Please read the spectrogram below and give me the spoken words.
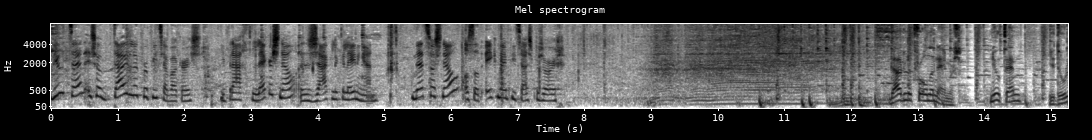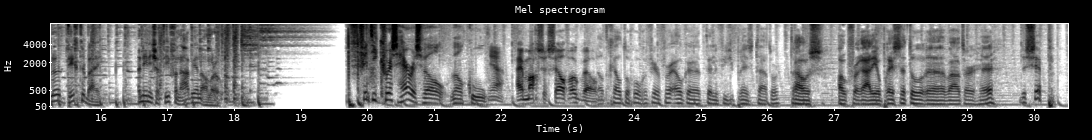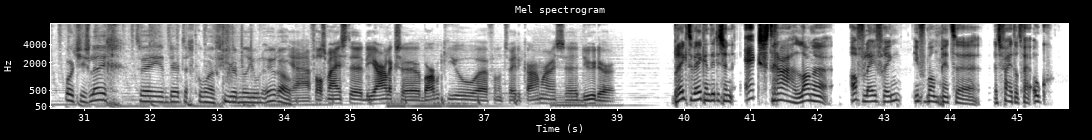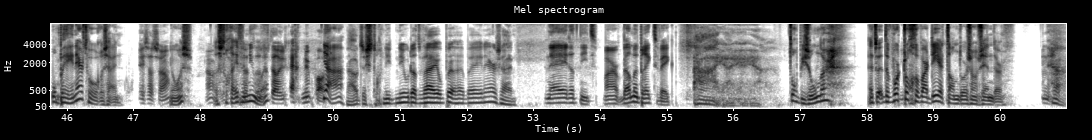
Nieuw 10 is ook duidelijk voor pizzabakkers. Je vraagt lekker snel een zakelijke lening aan. Net zo snel als dat ik mijn pizza's bezorg. Duidelijk voor ondernemers. Nieuw 10. Je doelen dichterbij. Een initiatief van ABN AMRO. Ik vind die Chris Harris wel, wel cool. Ja, hij mag zichzelf ook wel. Dat geldt toch ongeveer voor elke televisiepresentator. Trouwens, ook voor radiopresentatoren, Wouter. Hè? De SEP, potje is leeg. 32,4 miljoen euro. Ja, volgens mij is de, de jaarlijkse barbecue eh, van de Tweede Kamer is, eh, duurder. Breekt de week en dit is een extra lange aflevering in verband met eh, het feit dat wij ook op BNR te horen zijn. Is dat zo? Jongens, Oh, dat is toch even nieuw, hè? vertel je echt nu pas. Ja, Nou, het is toch niet nieuw dat wij op BNR zijn? nee, dat niet. Maar wel met Breekt de week. Ah, ja, ja, ja. Toch bijzonder. Het, het wordt toch gewaardeerd dan door zo'n zender. Ja,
